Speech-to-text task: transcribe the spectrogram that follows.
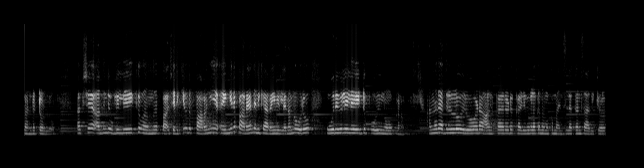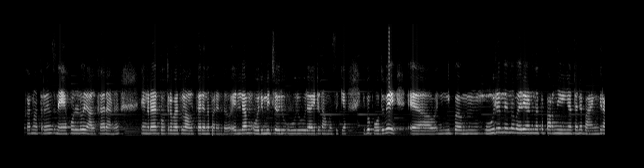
കണ്ടിട്ടുള്ളൂ. പക്ഷേ അതിന്റെ ഉള്ളിലേക്ക് വന്ന് ശരിക്കും അത് പറഞ്ഞ് എങ്ങനെ പറയാമെന്ന് എനിക്ക് അറിയുന്നില്ല നമ്മൾ ഓരോ ഊരുകളിലായിട്ട് പോയി നോക്കണം. അന്നേരം അതിലുള്ള ഒരുപാട് ആൾക്കാരുടെ കഴിവുകളൊക്കെ നമുക്ക് മനസ്സിലാക്കാൻ സാധിക്കുകയുള്ളൂ കാരണം അത്രയും സ്നേഹമുള്ള ഒരു ആൾക്കാരാണ് ഞങ്ങളുടെ ഗോത്രഭാഗത്തുള്ള ആൾക്കാരെന്ന് പറയുന്നത്. എല്ലാം ഒരുമിച്ച് ഒരു ഊരൂരായിട്ട് താമസിക്കുക ഇപ്പോൾ പൊതുവേ ഇപ്പം ഊരിൽ നിന്ന് വരികയാണെന്നൊക്കെ പറഞ്ഞു കഴിഞ്ഞാൽ തന്നെ ഭയങ്കര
